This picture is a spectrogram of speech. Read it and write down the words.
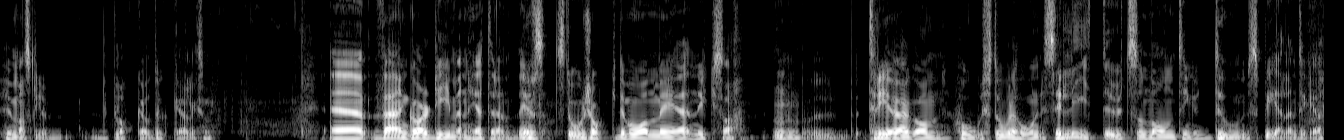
hur man skulle blocka och ducka liksom. Eh, Vanguard Demon heter den. Det är en stor tjock demon med en yxa. Mm. Tre ögon, ho stora horn. Ser lite ut som någonting ur Doom-spelen tycker jag.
